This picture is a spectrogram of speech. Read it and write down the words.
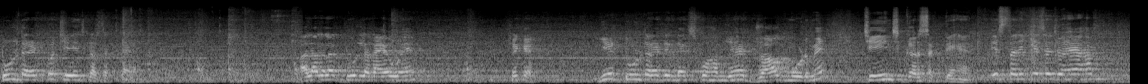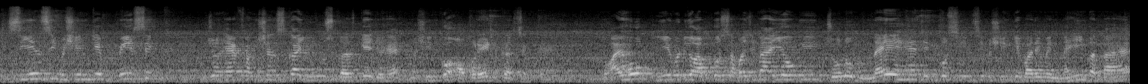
टूल टरेट को चेंज कर सकते हैं। अलग अलग टूल लगाए हुए हैं, ठीक है? ये टूल टरेट इंडेक्स को हम जो है जॉग मोड में चेंज कर सकते हैं। इस तरीके से जो है, हम सीएनसी मशीन के बेसिक जो है फ़ंक्शंस का यूज़ करके जो है मशीन को ऑपरेट कर सकते हैं। तो आई होप ये वीडियो आपको समझ में आई होगी। जो लोग नए हैं, जिनको सी मशीन के बारे में नहीं पता है,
